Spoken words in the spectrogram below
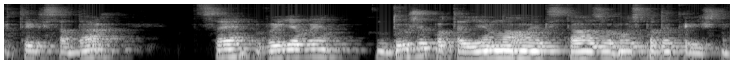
в тих садах, це вияви дуже потаємного екстазу Господа Кришни.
